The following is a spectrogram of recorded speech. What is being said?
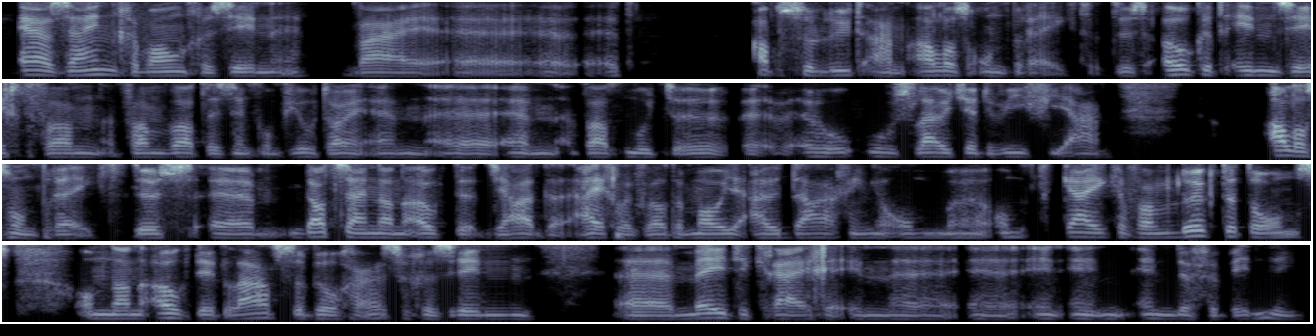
er zijn gewoon gezinnen waar uh, het absoluut aan alles ontbreekt. Dus ook het inzicht van, van wat is een computer en, uh, en wat moet, uh, hoe, hoe, sluit je de wifi aan. Alles ontbreekt. Dus ehm, dat zijn dan ook de, ja, de, eigenlijk wel de mooie uitdagingen om, om te kijken van lukt het ons om dan ook dit laatste Bulgaarse gezin mee te krijgen in, in, in, in de verbinding.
